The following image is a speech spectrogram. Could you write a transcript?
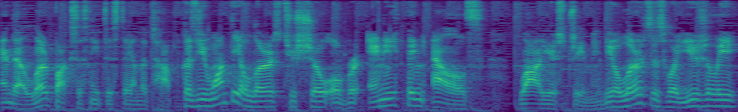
and the alert boxes need to stay on the top because you want the alerts to show over anything else while you're streaming. The alerts is what usually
